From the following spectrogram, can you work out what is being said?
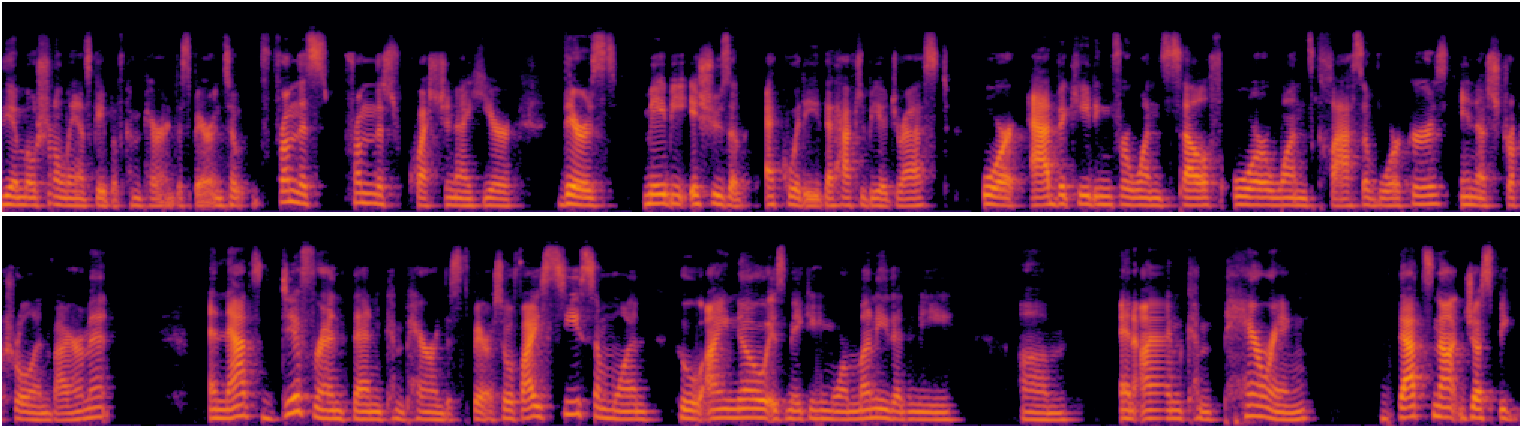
the emotional landscape of compare and despair. And so from this from this question i hear there's maybe issues of equity that have to be addressed or advocating for oneself or one's class of workers in a structural environment. And that's different than compare and despair. So if i see someone who i know is making more money than me um, and i'm comparing that's not just be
